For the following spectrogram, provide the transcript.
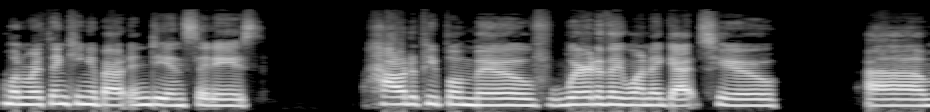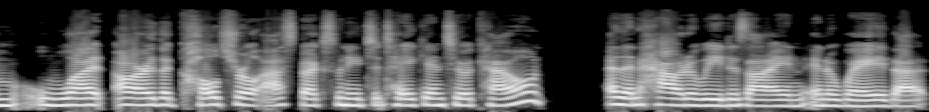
when we're thinking about Indian cities, how do people move? Where do they want to get to? Um, what are the cultural aspects we need to take into account? And then how do we design in a way that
